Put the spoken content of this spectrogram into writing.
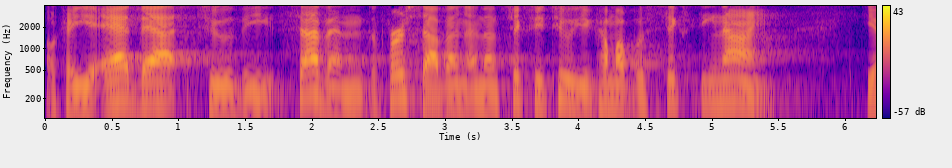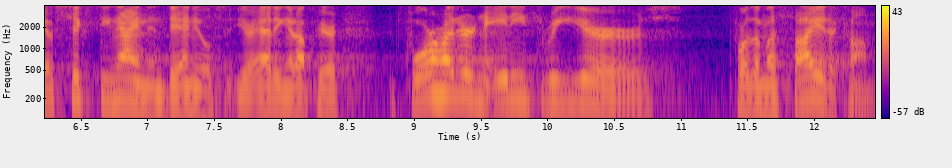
okay, you add that to the seven, the first seven, and then 62, you come up with 69. You have 69 in Daniel's, you're adding it up here. 483 years for the Messiah to come.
